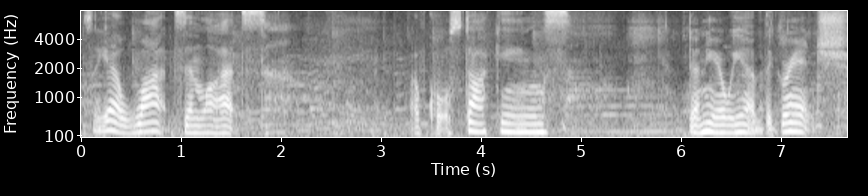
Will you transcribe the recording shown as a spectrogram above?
So yeah, lots and lots of cool stockings. Down here we have the Grinch.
